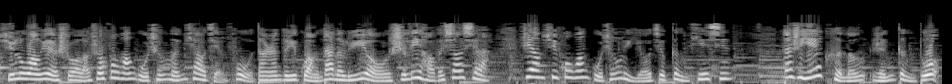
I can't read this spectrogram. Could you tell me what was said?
寻路望月说了，说凤凰古城门票减负，当然对于广大的驴友是利好的消息啦。这样去凤凰古城旅游就更贴心，但是也有可能人更多，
